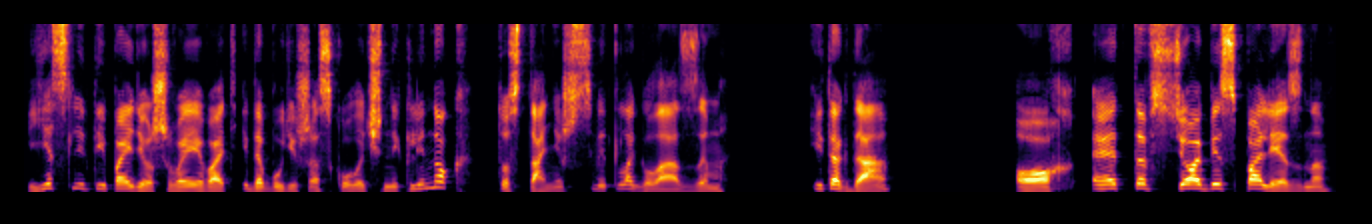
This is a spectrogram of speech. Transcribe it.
Если ты пойдешь воевать и добудешь осколочный клинок, то станешь светлоглазым. И тогда Ох, это все бесполезно.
